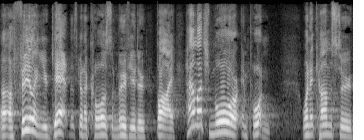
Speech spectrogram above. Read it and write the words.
a, a feeling you get that's going to cause and move you to buy. How much more important when it comes to,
